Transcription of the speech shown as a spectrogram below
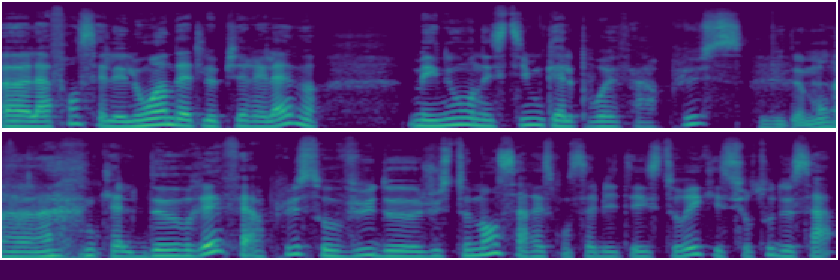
Euh, la France, elle est loin d'être le pire élève, mais nous, on estime qu'elle pourrait faire plus. Évidemment. Euh, qu'elle devrait faire plus au vu de justement sa responsabilité historique et surtout de sa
